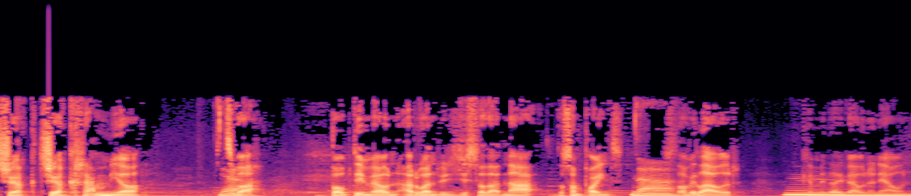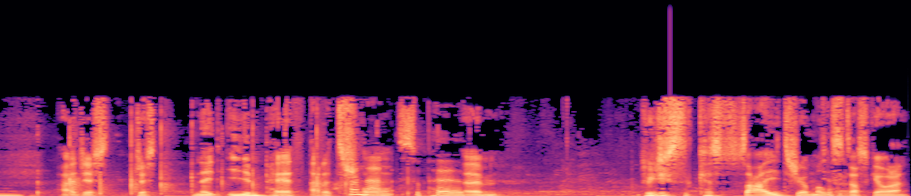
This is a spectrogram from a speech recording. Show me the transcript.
trio, trio cramio, yeah. bob dim fewn, a rwan dwi wedi just oedd na, dos am pwynt. Na. Slofi lawr, mm. cymryd o'i fewn yn iawn, hmm. a just, just, neud un peth ar y tro. Hwna'n superb. Um, dwi just casau trio multitasking o ran.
